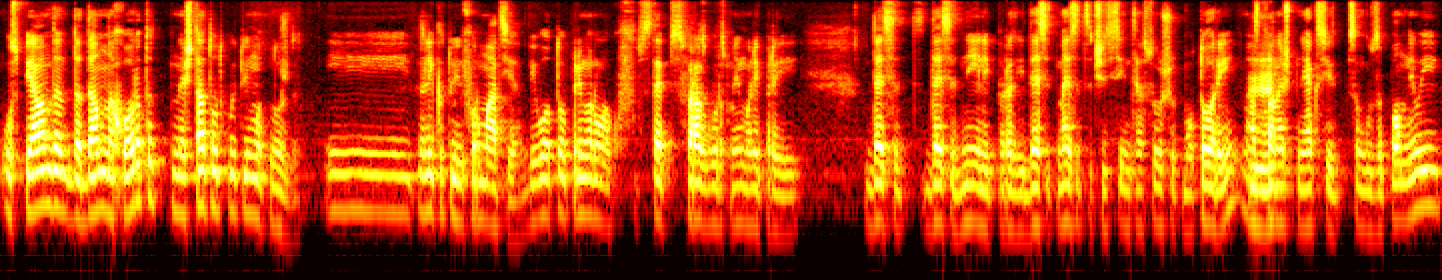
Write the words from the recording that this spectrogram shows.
успявам да, да дам на хората нещата, от които имат нужда. И нали, като информация. Било то, примерно, ако с теб в разговор сме имали преди 10, 10 дни или преди 10 месеца, че си интересуваш от мотори, аз mm-hmm. това нещо някакси съм го запомнил и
